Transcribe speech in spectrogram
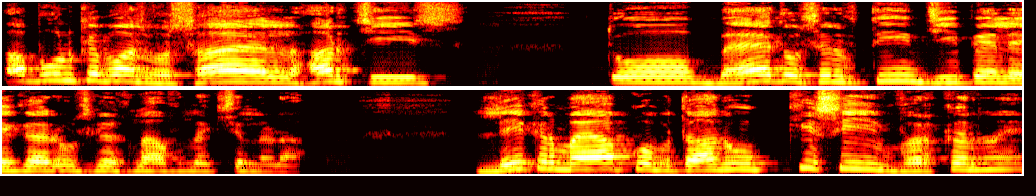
اب ان کے پاس وسائل، ہر چیز تو میں تو صرف تین جیپیں لے کر اس کے خلاف الیکشن لڑا۔ لیکن میں آپ کو بتا دوں کسی ورکر نے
